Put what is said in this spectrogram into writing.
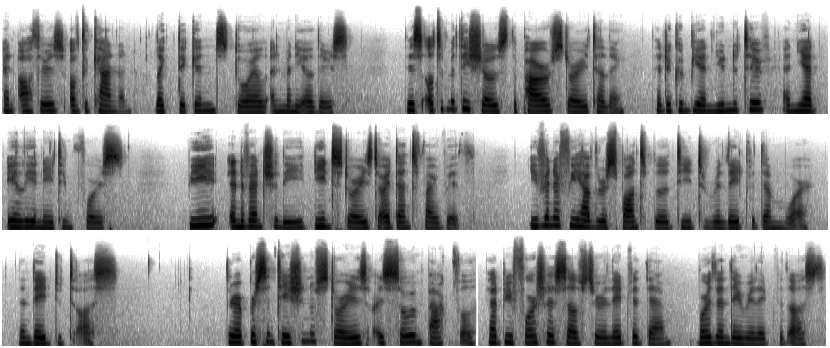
and authors of the canon, like Dickens, Doyle, and many others. This ultimately shows the power of storytelling, that it could be an unitive and yet alienating force. We, and eventually, need stories to identify with, even if we have the responsibility to relate with them more than they do to us. The representation of stories is so impactful that we force ourselves to relate with them more than they relate with us.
